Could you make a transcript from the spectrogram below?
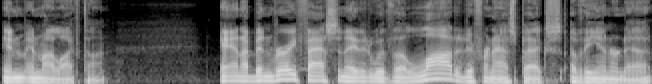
in in my lifetime. And I've been very fascinated with a lot of different aspects of the internet,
